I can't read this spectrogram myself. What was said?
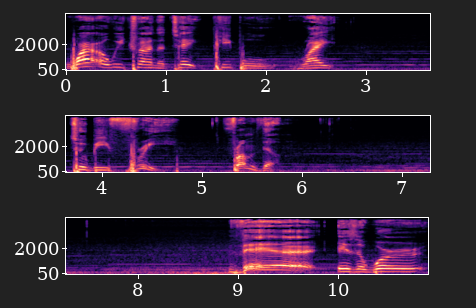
Why are we trying to take people right to be free from them? There is a word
